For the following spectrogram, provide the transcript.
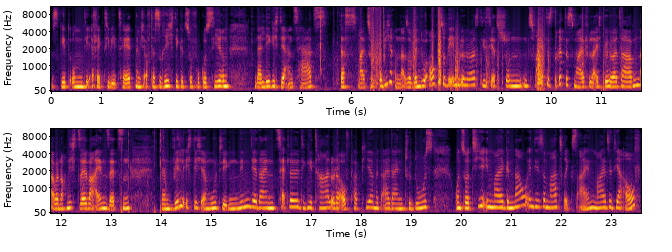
es geht um die Effektivität, nämlich auf das Richtige zu fokussieren. Und da lege ich dir ans Herz, das mal zu probieren. Also wenn du auch zu denen gehörst, die es jetzt schon ein zweites, drittes Mal vielleicht gehört haben, aber noch nicht selber einsetzen, dann will ich dich ermutigen, nimm dir deinen Zettel digital oder auf Papier mit all deinen To-Dos und sortier ihn mal genau in diese Matrix ein, mal sie dir auf.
